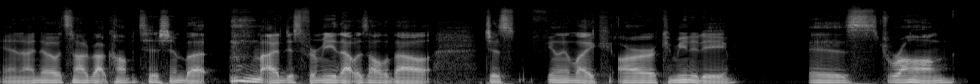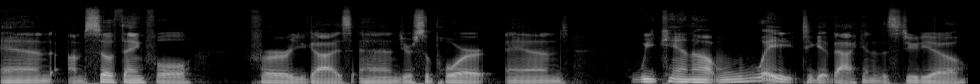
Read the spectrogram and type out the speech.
and I know it's not about competition, but I just, for me, that was all about just feeling like our community is strong, and I'm so thankful for you guys and your support. And we cannot wait to get back into the studio.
